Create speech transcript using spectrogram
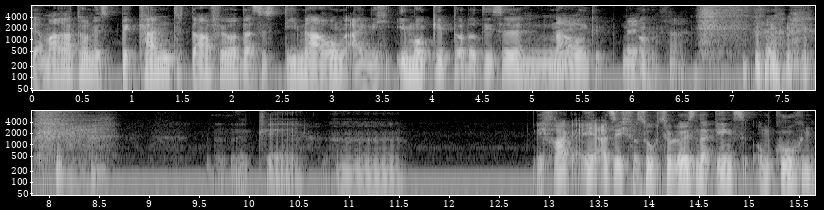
der Marathon ist bekannt dafür, dass es die Nahrung eigentlich immer gibt oder diese nee. Nahrung gibt. Nee. Oh. okay. Äh. Ich frage, also ich versuche zu lösen, da ging es um Kuchen.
